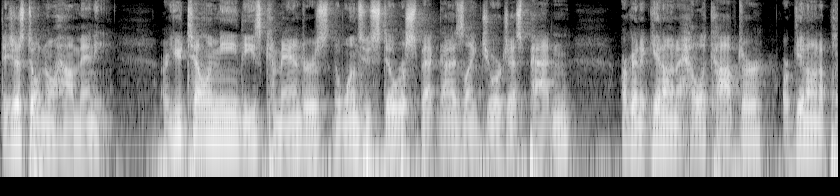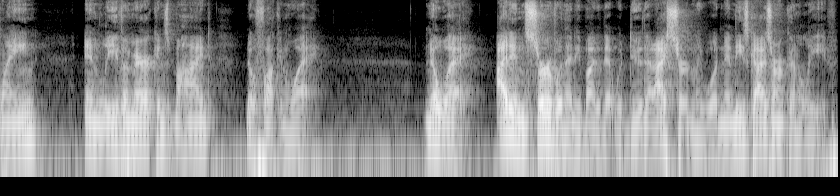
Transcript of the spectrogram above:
They just don't know how many. Are you telling me these commanders, the ones who still respect guys like George S. Patton, are going to get on a helicopter or get on a plane and leave Americans behind? No fucking way. No way. I didn't serve with anybody that would do that. I certainly wouldn't. And these guys aren't going to leave.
